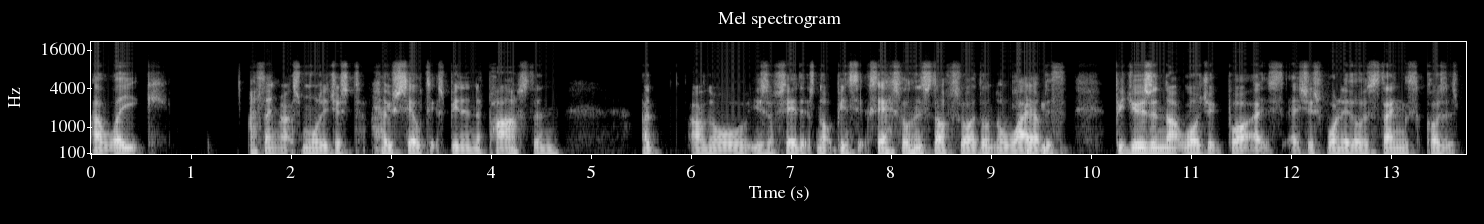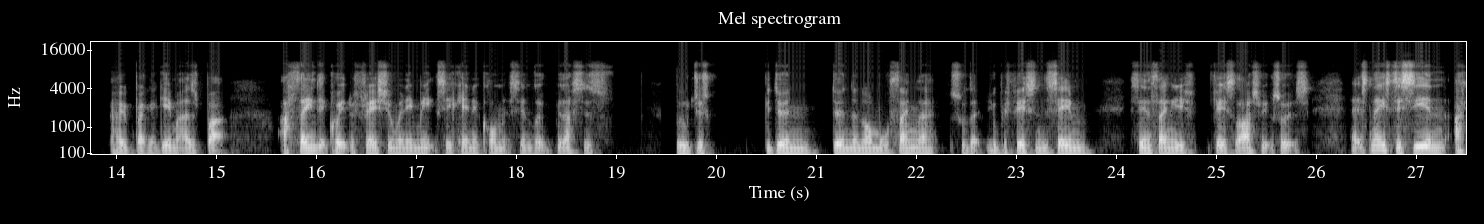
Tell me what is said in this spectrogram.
I like I think that's more just how Celtic's been in the past and I I know as I've said it's not been successful and stuff, so I don't know why I would be using that logic, but it's it's just one of those things because it's how big a game it is. But I find it quite refreshing when he makes a kind of comment saying, "Look, this is we'll just be doing doing the normal thing that so that you'll be facing the same same thing you faced last week." So it's it's nice to see, and I,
